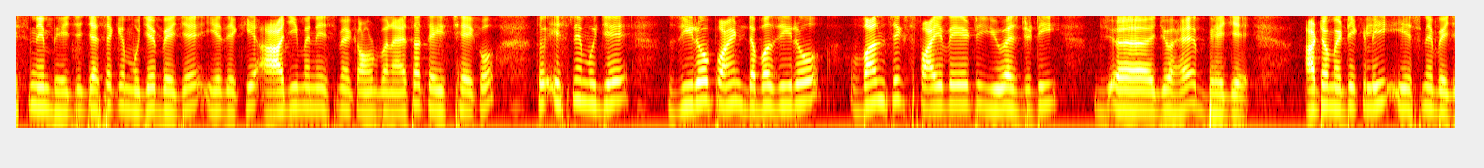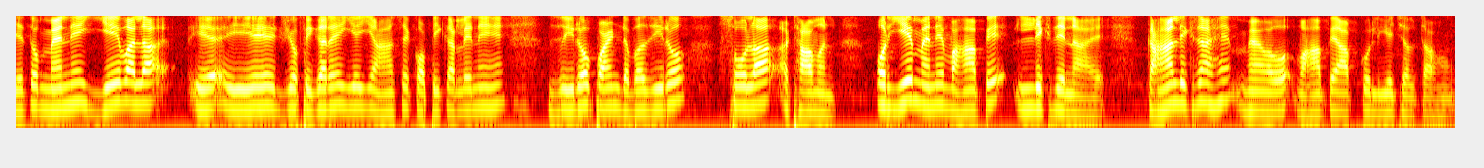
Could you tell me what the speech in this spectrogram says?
इसने भेजे जैसे कि मुझे भेजे ये देखिए आज ही मैंने इसमें अकाउंट बनाया था तेईस छः को। तो इसने मुझे zero point double zero one six five eight U जो है भेजे। ऑटोमेटिकली इसने भेजे। तो मैंने ये वाला ये, ये जो फिगर है ये यहाँ से कॉपी कर लेने हैं। ज़ीरो पॉइंट डबल ज़ीरो सोलह अट्ठावन और ये मैंने वहाँ पे लिख देना है। कहाँ लिखना है, मैं वो वहाँ पे आपको लिए चलता हूँ।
